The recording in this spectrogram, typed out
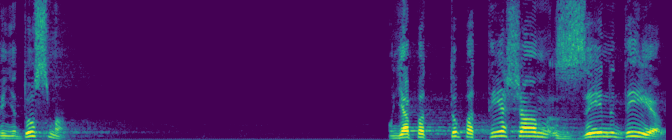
viņa dusmām. Un ja pat tu patiešām zini Dievu,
